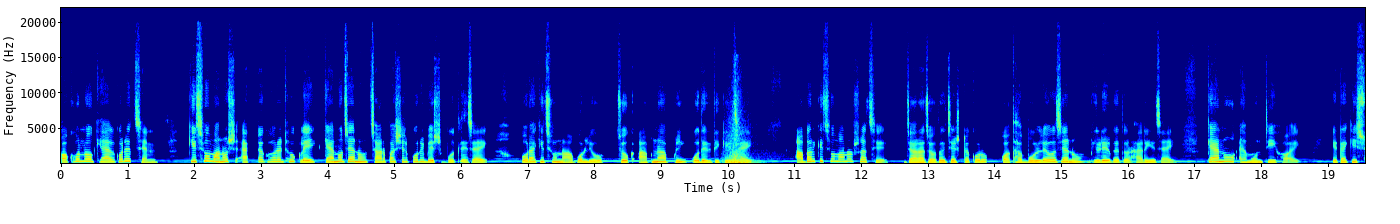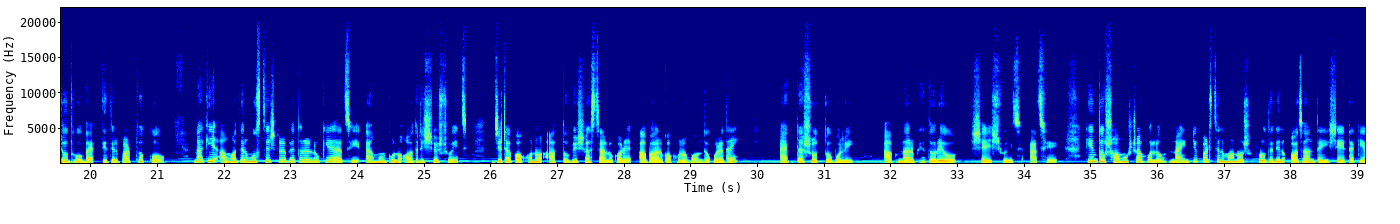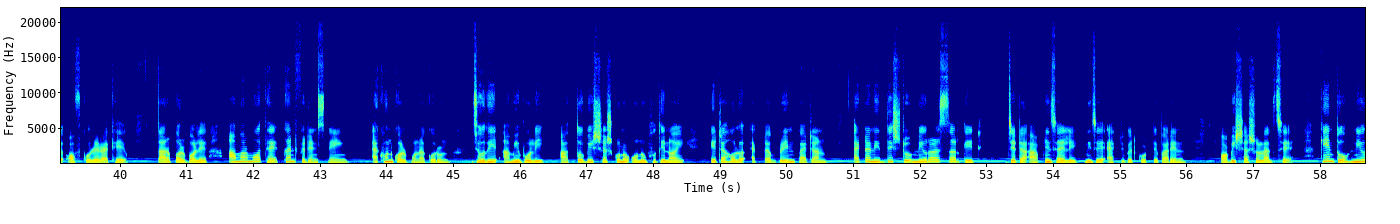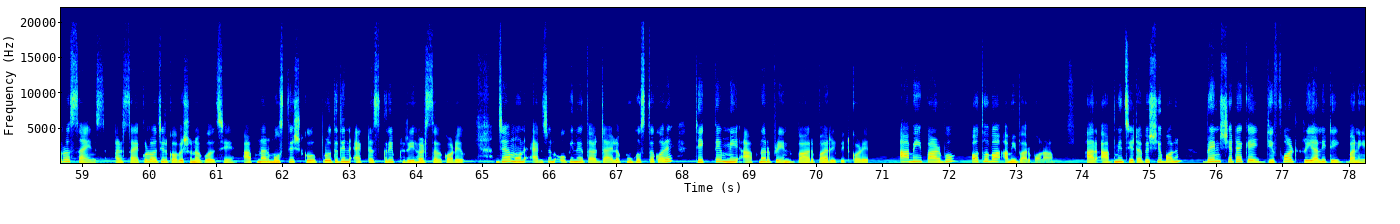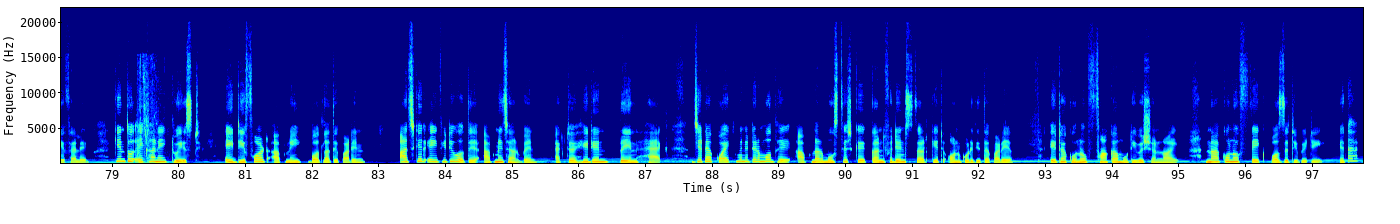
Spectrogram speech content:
কখনো খেয়াল করেছেন? কিছু মানুষ একটা ঘরে ঢুকলেই কেন যেন চারপাশের পরিবেশ বদলে যায়। ওরা কিছু না বললেও চোখ আপনা আপনি ওদের দিকে যায়। আবার কিছু মানুষ আছে, যারা যতই চেষ্টা করুক কথা বললেও যেন ভিড়ের ভেতর হারিয়ে যায়। কেন এমনটি হয়? এটা কি শুধু ব্যক্তিত্বের পার্থক্য? নাকি আমাদের মস্তিষ্কের ভেতরে লুকিয়ে আছে এমন কোনো অদৃশ্য সুইচ, যেটা কখনো আত্মবিশ্বাস চালু করে, আবার কখনো বন্ধ করে দেয়? একটা সত্য বলি, আপনার ভেতরেও সেই সুইচ আছে। কিন্তু সমস্যা হলো নাইনটি পার্সেন্ট মানুষ প্রতিদিন অজান্তেই সেটাকে অফ করে রাখে। তারপর বলে, আমার মধ্যে কনফিডেন্স নেই, এখন কল্পনা করুন। যদি আমি বলি, আত্মবিশ্বাস কোনো অনুভূতি নয়, এটা হলো একটা ব্রেন প্যাটার্ন একটা নির্দিষ্ট নিউরাল সার্কিট যেটা আপনি চাইলে নিজে অ্যাক্টিভেট করতে পারেন। অবিশ্বাস্য লাগছে। কিন্তু নিউরোসায়েন্স আর সাইকোলজির গবেষণা বলছে, আপনার মস্তিষ্ক প্রতিদিন একটা স্ক্রিপ্ট রিহার্সাল করে। যেমন একজন অভিনেতার ডায়লগ মুখস্থ করে, ঠিক তেমনি আপনার ব্রেন বারবার রিপিট করে। আমি পারব অথবা আমি পারব না। আর আপনি যেটা বেশি বলেন ব্রেন সেটাকেই ডিফল্ট রিয়ালিটি বানিয়ে ফেলে। কিন্তু এখানেই টুইস্ট এই ডিফল্ট আপনি বদলাতে পারেন। আজকের এই ভিডিওতে আপনি জানবেন একটা হিডেন ব্রেন হ্যাক যেটা কয়েক মিনিটের মধ্যে আপনার মস্তিষ্কে কনফিডেন্স সার্কিট অন করে দিতে পারে। এটা কোনো ফাঁকা মোটিভেশন নয়, না কোনো ফেক পজিটিভিটি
